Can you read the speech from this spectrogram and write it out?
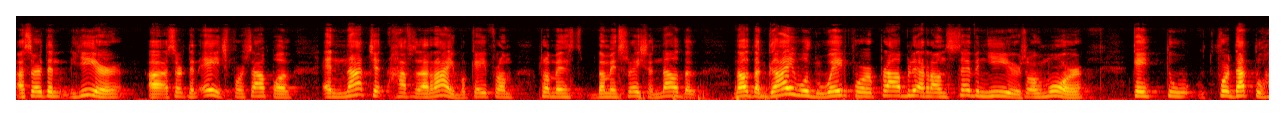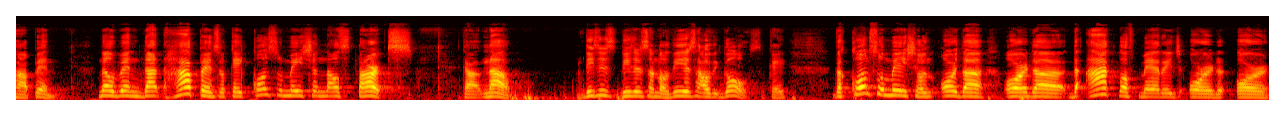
a certain year, uh, a certain age, for example, and not yet has arrived, okay, from, from the menstruation. Now the, now the guy would wait for probably around seven years or more, okay, to, for that to happen. Now when that happens, okay, consummation now starts. Now, now this is this is no, this is how it goes, okay? The consummation or the or the, the act of marriage or the, or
